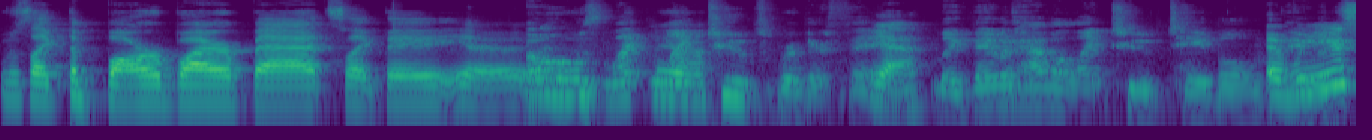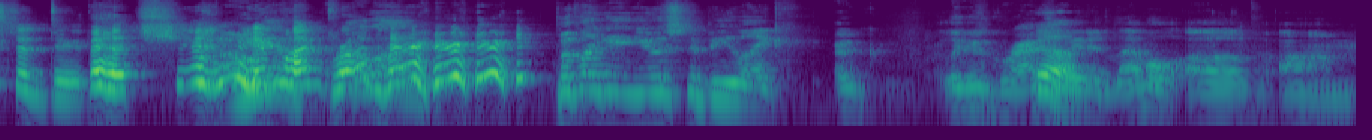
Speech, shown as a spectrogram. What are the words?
It was like the barbed wire bats, like they, you know. oh, it was light Yeah. light tubes were their thing. Yeah. like they would have a light tube table. And we would- used to do that shit, Oh, me and yeah. my Oh, brother. but like it used to be like a like a graduated level of um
